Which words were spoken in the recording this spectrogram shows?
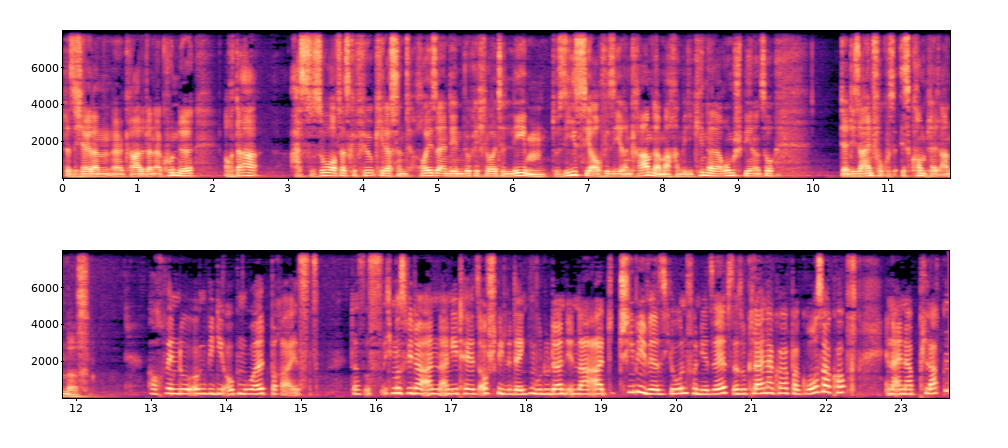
das ich ja dann äh, gerade dann erkunde, auch da hast du so oft das Gefühl, okay, das sind Häuser, in denen wirklich Leute leben. Du siehst sie auch, wie sie ihren Kram da machen, wie die Kinder da rumspielen und so. Der Designfokus ist komplett anders. Auch wenn du irgendwie die Open World bereist. Das ist, ich muss wieder an, an die Tales of Spiele denken, wo du dann in einer Art Chibi-Version von dir selbst, also kleiner Körper, großer Kopf, in einer platten,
